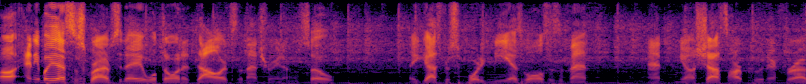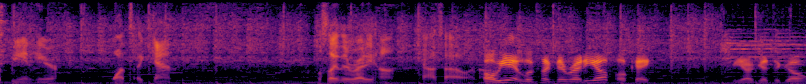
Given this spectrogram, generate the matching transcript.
Uh, anybody that subscribes today will throw in a dollar to the Matcherino. So thank you guys for supporting me as well as this event. And, you know, shout out to Harpooner for uh, being here once again. Looks like they're ready, huh? Uh, Oh yeah, it looks like they're ready up. Okay, we are good to go.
